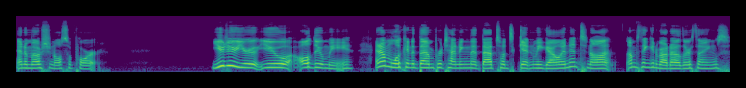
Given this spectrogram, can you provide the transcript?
and emotional support. You do you, you, I'll do me. And I'm looking at them pretending that that's what's getting me going. It's not. I'm thinking about other things,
